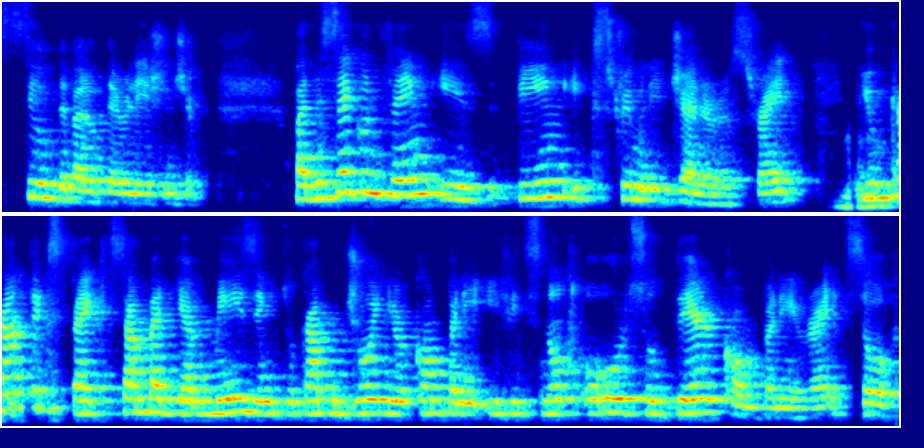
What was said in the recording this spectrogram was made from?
still develop the relationship. But the second thing is being extremely generous, right? You mm-hmm. can't expect somebody amazing to come join your company if it's not also their company, right? So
